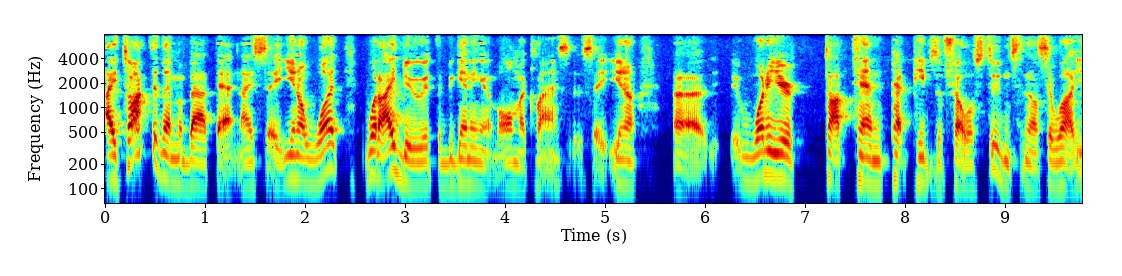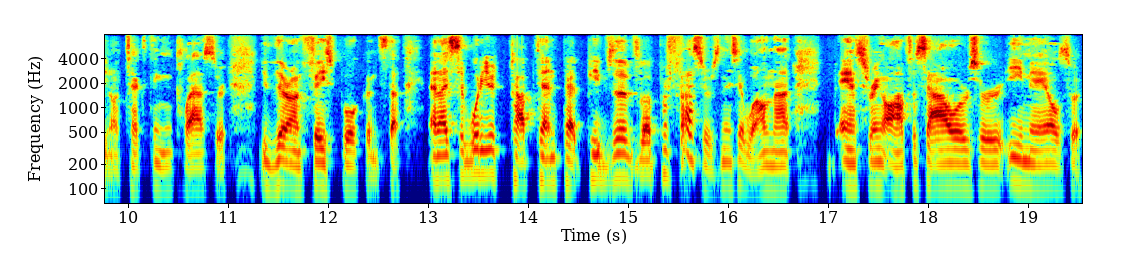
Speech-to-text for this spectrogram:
I talk to them about that, and I say, you know, what what I do at the beginning of all my classes, say, you know, uh, what are your top 10 pet peeves of fellow students. And they'll say well you know texting in class or they're on facebook and stuff. And i said what are your top 10 pet peeves of uh, professors? And they said well not answering office hours or emails or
